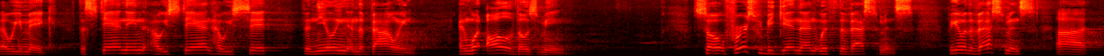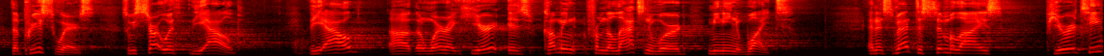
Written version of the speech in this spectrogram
that we make the standing, how we stand, how we sit, the kneeling, and the bowing, and what all of those mean. So, first, we begin then with the vestments. Begin with the vestments. Uh, the priest wears. So we start with the alb. The alb, uh, the one right here, is coming from the Latin word meaning white. And it's meant to symbolize purity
